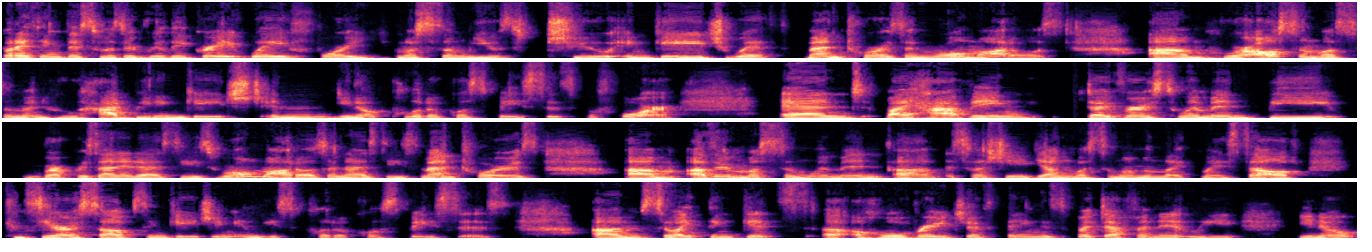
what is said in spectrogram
But I think this was a really great way for Muslim youth to engage with mentors and role models um, who are also Muslim and who had been engaged in you know political spaces before. And by having diverse women be represented as these role models and as these mentors, um, other Muslim women, um, especially young Muslim women like myself, can see ourselves engaging in these political spaces. Um, so I think it's a, a whole range of things, but definitely, you know,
